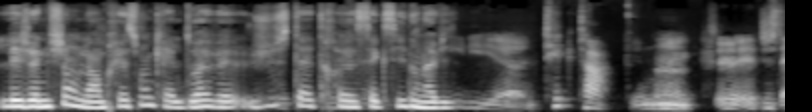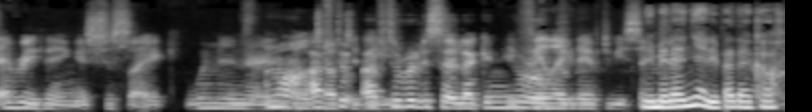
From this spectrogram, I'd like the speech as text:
les jeunes filles ont l'impression qu'elles doivent juste être sexy dans la vie. media and TikTok and like it- just everything. It's just like women are No, I built have up to, to I have to be. really say, like in They Europe, feel like they have to be Mais. Mélanie, elle est pas d'accord.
